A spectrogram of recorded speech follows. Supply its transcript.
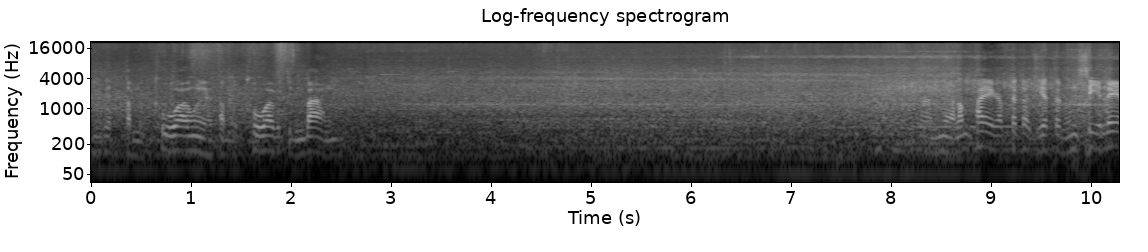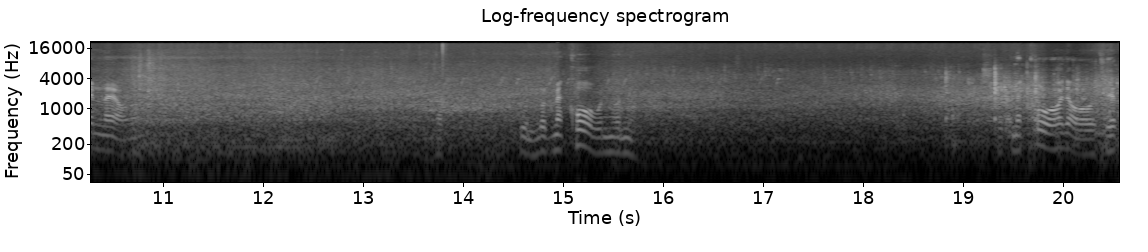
นี่จะตำหมึกทั่วเลยตำหมึกทั่วไปกินบ้าน เหนือลำไผ่ครับก็ตะเกียบถนนซีเลนแล้วครับขุนรถแมคโครบนบนรถแมคโครเขาจะเอาเฮ็ด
